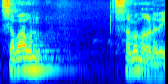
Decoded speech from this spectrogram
சவாவுன் சமமானதே.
